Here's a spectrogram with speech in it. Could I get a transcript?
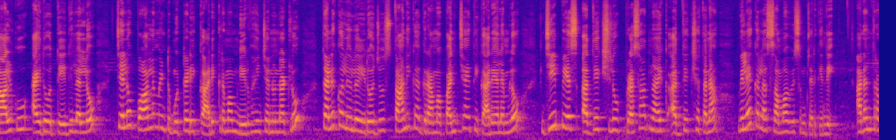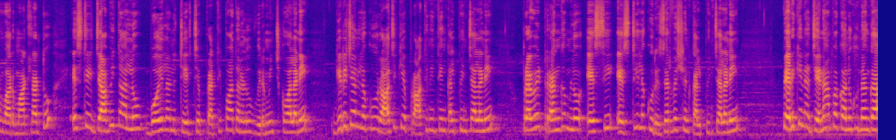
నాలుగు ఐదవ తేదీలలో చెలో పార్లమెంటు ముట్టడి కార్యక్రమం నిర్వహించనున్నట్లు తనకల్లులో ఈరోజు స్థానిక గ్రామ పంచాయతీ కార్యాలయంలో జీపీఎస్ అధ్యక్షులు ప్రసాద్ నాయక్ అధ్యక్షతన విలేకరుల సమావేశం జరిగింది. అనంతరం వారు మాట్లాడుతూ ఎస్టీ జాబితాల్లో బోయలను చేర్చే ప్రతిపాదనలు విరమించుకోవాలని గిరిజనులకు రాజకీయ ప్రాతినిధ్యం కల్పించాలని ప్రైవేట్ రంగంలో ఎస్సీ ఎస్టీలకు రిజర్వేషన్ కల్పించాలని పెరిగిన జనాభాకు అనుగుణంగా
